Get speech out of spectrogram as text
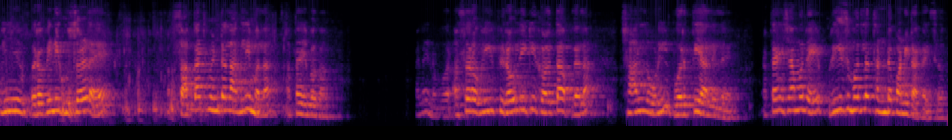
मी रवीने घुसळलं आहे सात आठ मिनटं लागली मला. आता हे बघा. आलं ना वर. असं रवी फिरवली की कळतं आपल्याला. छान लोणी वरती आलेलं आहे. आता ह्याच्यामध्ये फ्रीजमधलं थंड पाणी टाकायचं.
